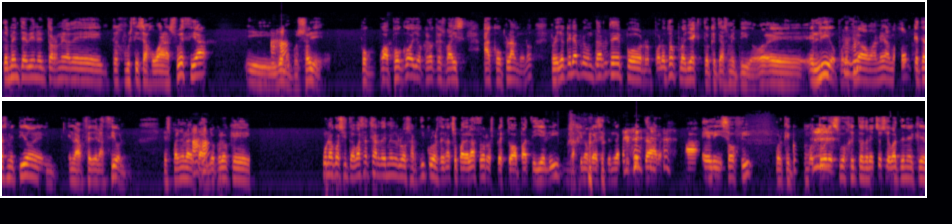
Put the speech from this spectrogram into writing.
te mente bien el torneo de que fuisteis a jugar a Suecia y bueno, pues oye, poco a poco yo creo que os vais acoplando, ¿no? Pero yo quería preguntarte por, por otro proyecto que te has metido, eh, el lío, por decirlo de alguna manera, mejor, que te has metido en, en la Federación Española de Paz. Yo creo que una cosita, vas a echar de menos los artículos de Nacho Padelazo respecto a Patti y Eli. Imagino que se tendrá que enfrentar a Eli y Sofi. porque como tú eres su ojito derecho, se va a tener que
